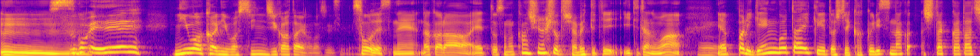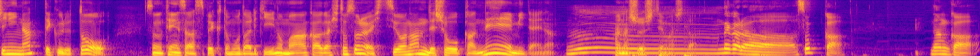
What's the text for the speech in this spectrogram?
うん。すごいえー、にわかには信じがたい話ですね。そうですね。だから、えっと、その監修の人と喋ってて言ってたのは、うん。やっぱり言語体系として確立なした形になってくるとそのテンサーアスペクトモダリティのマーカーが人それぞれ必要なんでしょうかねみたいな話をしてました。だからそっか。なんか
